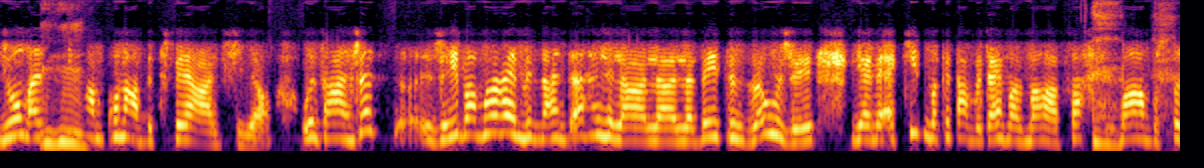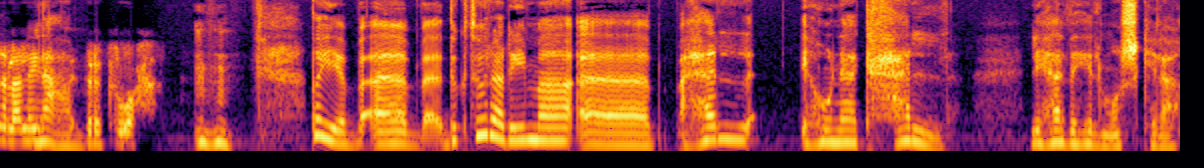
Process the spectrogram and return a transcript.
اليوم أنا عم كون عم بتفاعل فيها وإذا عن جد جايبها معي من عند أهلي لبيت الزوجة يعني أكيد ما كنت عم بتعامل معها صح وما عم بشتغل عليها نعم. تقدر تروح طيب آه، دكتورة ريما آه، هل هناك حل لهذه المشكلة؟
